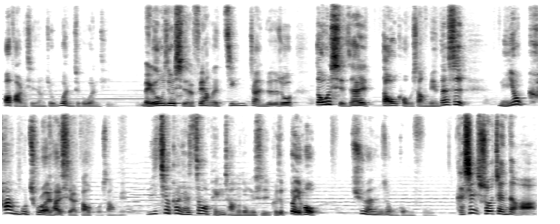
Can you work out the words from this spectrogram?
包法利先生去问这个问题，每个东西都写的非常的精湛，就是说都写在刀口上面，但是你又看不出来他写在刀口上面，一切看起来是这么平常的东西，可是背后居然是这种功夫。可是说真的啊，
